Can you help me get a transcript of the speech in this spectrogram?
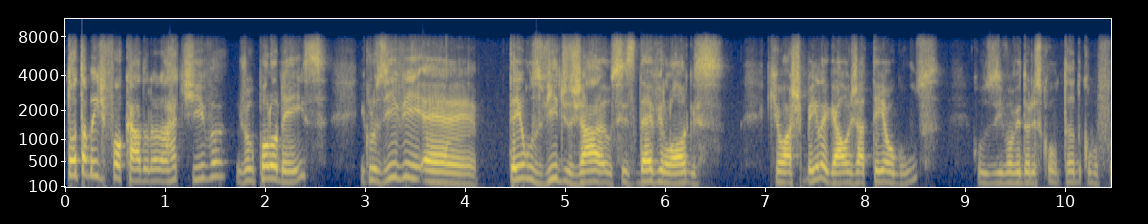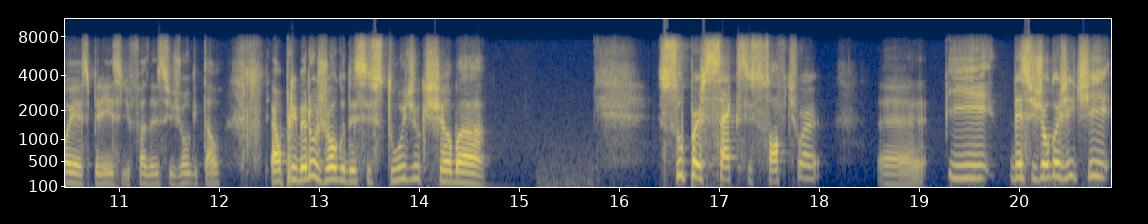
totalmente focado na narrativa, um jogo polonês. Inclusive, é, tem uns vídeos já, esses devlogs, que eu acho bem legal, já tem alguns, com os desenvolvedores contando como foi a experiência de fazer esse jogo e tal. É o primeiro jogo desse estúdio que chama Super Sexy Software. É, e nesse jogo a gente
